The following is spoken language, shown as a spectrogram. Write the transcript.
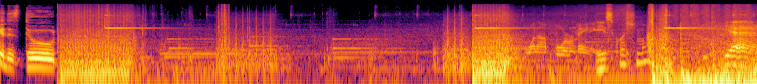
Look at this dude. One on four remaining. Ace question mark? Yeah.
